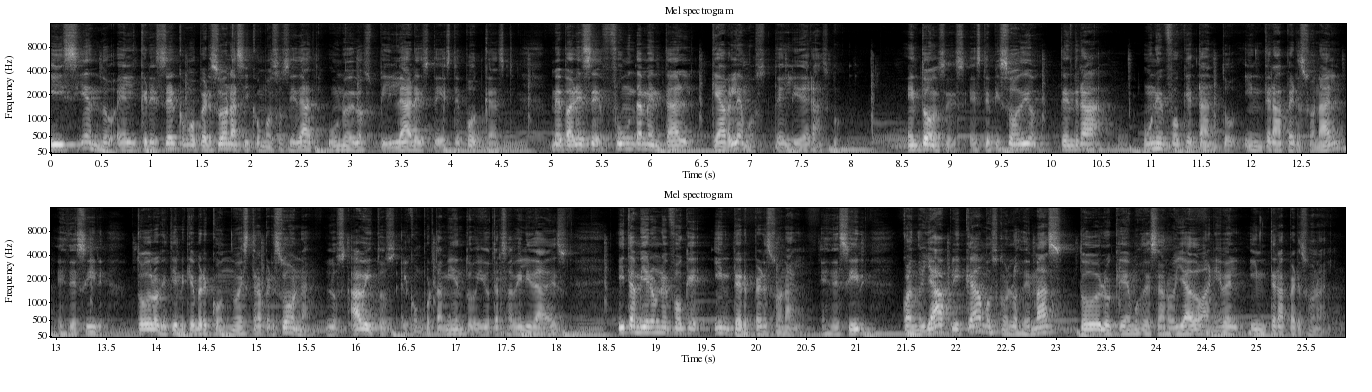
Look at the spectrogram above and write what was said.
y siendo el crecer como personas y como sociedad uno de los pilares de este podcast, me parece fundamental que hablemos del liderazgo. Entonces, este episodio tendrá un enfoque tanto intrapersonal, es decir, todo lo que tiene que ver con nuestra persona, los hábitos, el comportamiento y otras habilidades, y también un enfoque interpersonal, es decir, cuando ya aplicamos con los demás todo lo que hemos desarrollado a nivel intrapersonal.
